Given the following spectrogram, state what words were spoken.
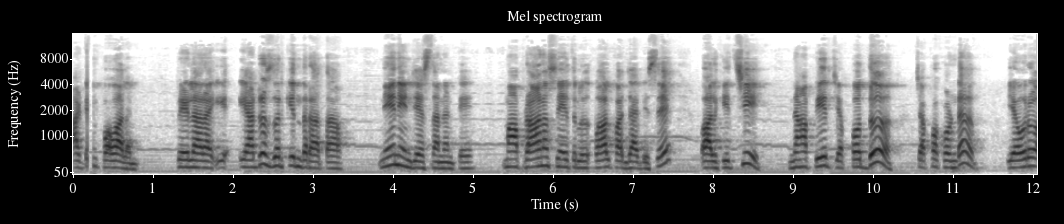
అటు పోవాలని. ప్రేలారా ఈ అడ్రస్ దొరికిన తర్వాత నేనేం చేస్తానంటే మా ప్రాణ స్నేహితులు వాళ్ళు పంజాబీసే వాళ్ళకి ఇచ్చి నా పేరు చెప్పొద్దు చెప్పకుండా ఎవరో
